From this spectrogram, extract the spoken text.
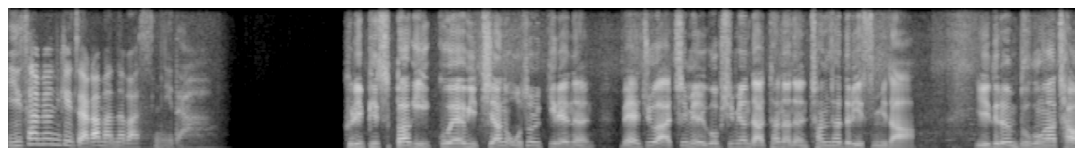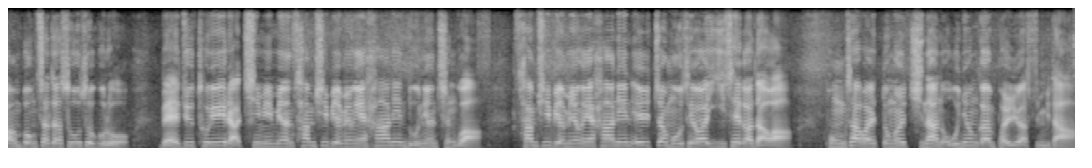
이사면 기자가 만나봤습니다. 그리피스팍 입구에 위치한 오솔길에는 매주 아침 7시면 나타나는 천사들이 있습니다. 이들은 무궁화 자원봉사자 소속으로 매주 토요일 아침이면 30여 명의 한인 노년층과 30여 명의 한인 1.5세와 2세가 나와 봉사활동을 지난 5년간 벌려왔습니다.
